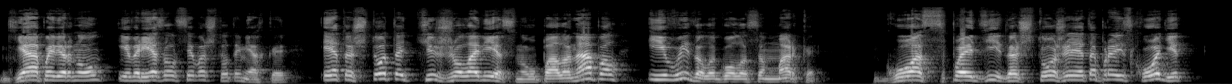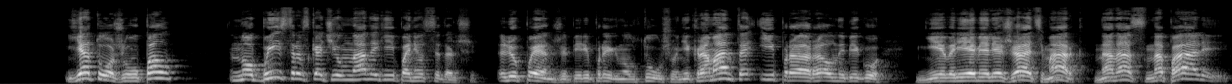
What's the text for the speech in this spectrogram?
Я повернул и врезался во что-то мягкое. Это что-то тяжеловесно упало на пол и выдало голосом Марка. «Господи, да что же это происходит?» Я тоже упал, но быстро вскочил на ноги и понесся дальше. Люпен же перепрыгнул тушу некроманта и проорал на бегу. «Не время лежать, Марк! На нас напали!»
